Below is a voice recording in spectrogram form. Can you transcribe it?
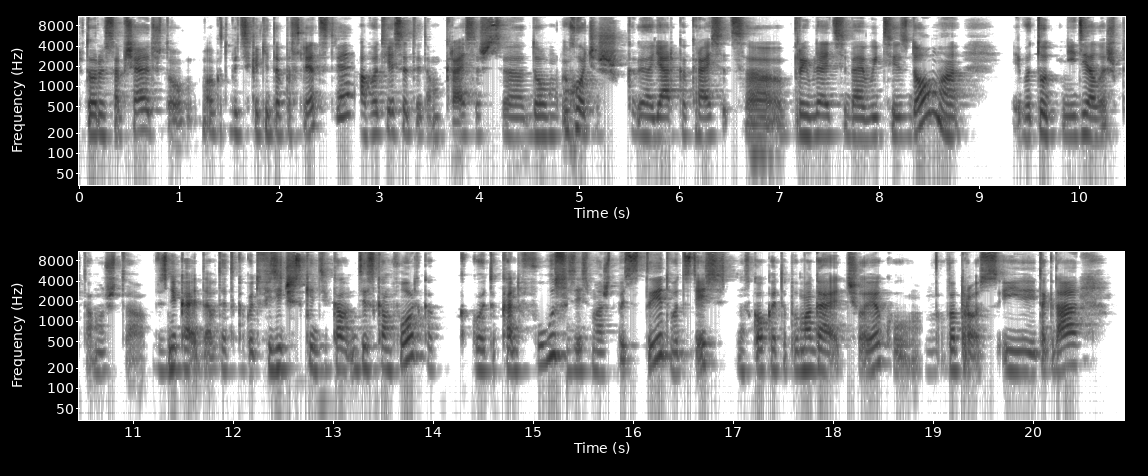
которые сообщают, что могут быть какие-то последствия. А вот если ты там красишься дома, ну, хочешь ярко краситься, проявлять себя и выйти из дома, и вот тут не делаешь, потому что возникает да, вот это какой-то физический дискомфорт, как какой-то конфуз, здесь может быть стыд, вот здесь насколько это помогает человеку, вопрос. И тогда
